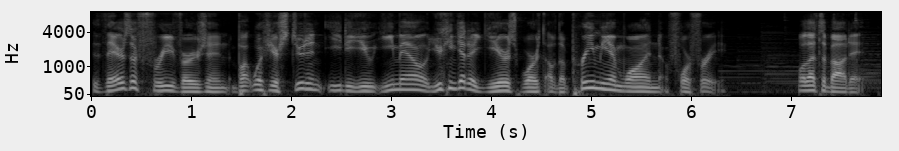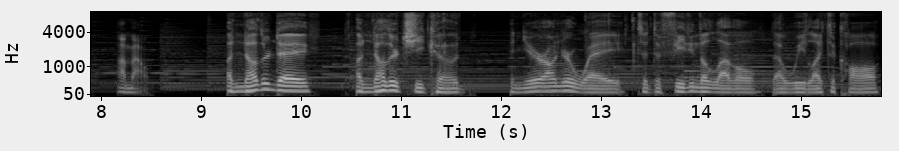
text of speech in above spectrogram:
there's a free version, but with your student EDU email, you can get a year's worth of the premium one for free. Well, that's about it. I'm out. Another day, another cheat code, and you're on your way to defeating the level that we like to call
